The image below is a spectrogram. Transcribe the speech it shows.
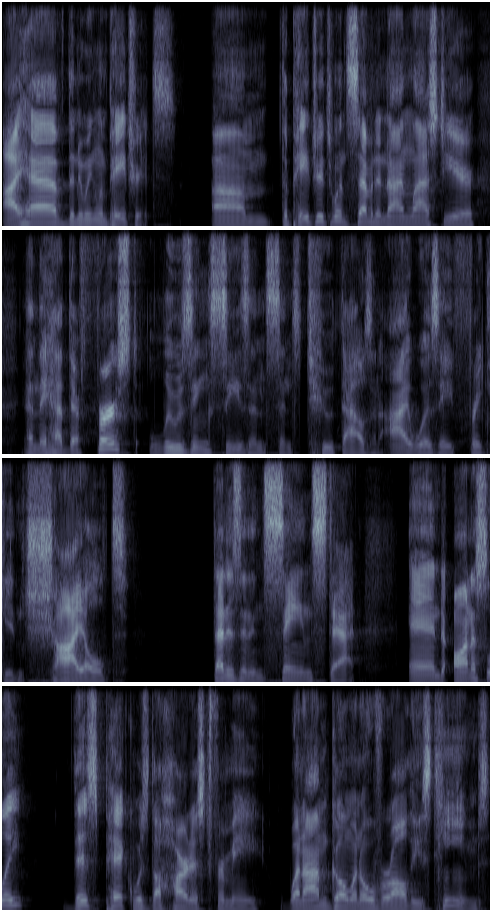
I have the New England Patriots. Um, the Patriots went seven to nine last year, and they had their first losing season since 2000. I was a freaking child. That is an insane stat. And honestly, this pick was the hardest for me when I'm going over all these teams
